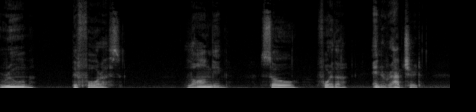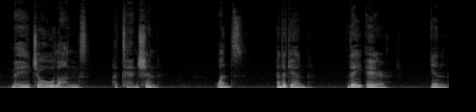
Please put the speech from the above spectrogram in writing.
room before us, longing so for the enraptured Mei Zhou Lang's attention. Once and again they err in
